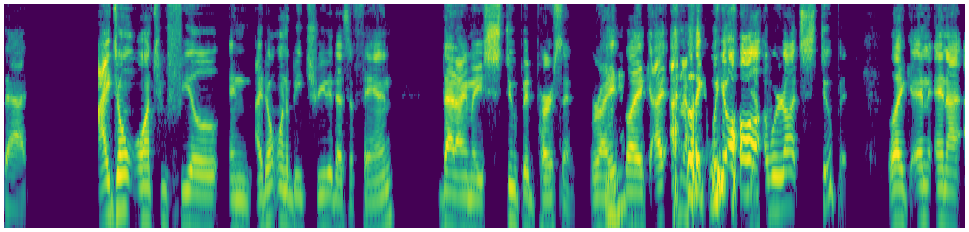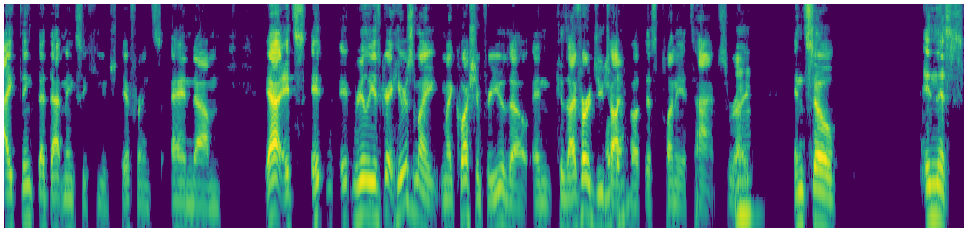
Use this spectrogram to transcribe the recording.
that I don't want to feel and I don't want to be treated as a fan that I'm a stupid person, right? Mhm. Like I, I Yeah. like we all we're not stupid. Like and and I, I think that that makes a huge difference. And um yeah, it's it it really is great. Here's my my question for you though, and because I've heard you talk about this plenty of times, right? And so in this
